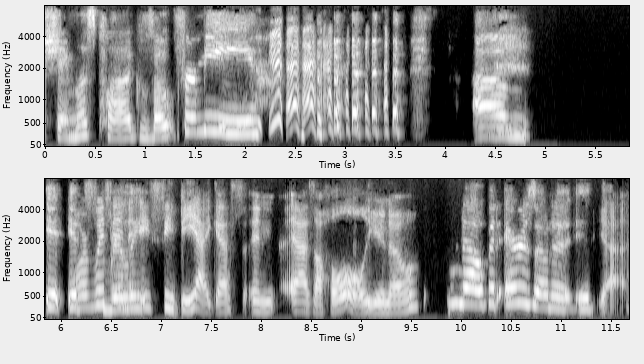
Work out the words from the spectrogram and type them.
Shameless plug, vote for me. um, it, it's or within really, ACB, I guess, and as a whole, you know. No, but Arizona, it, yeah,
